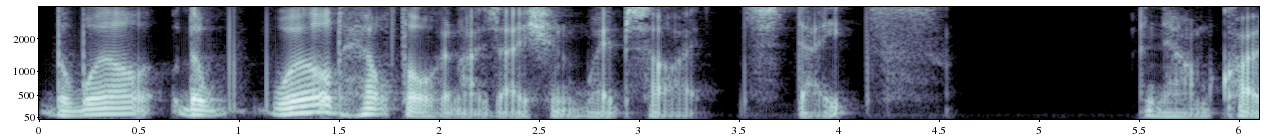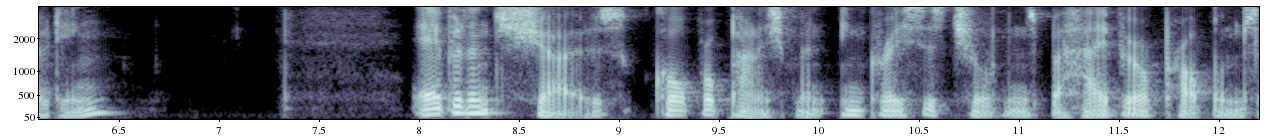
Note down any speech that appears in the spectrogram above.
The World, the World Health Organization website states, and now I'm quoting, evidence shows corporal punishment increases children's behavioural problems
